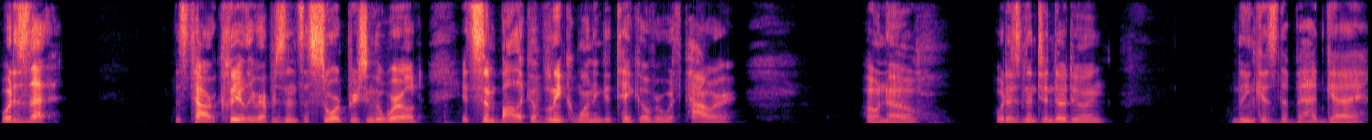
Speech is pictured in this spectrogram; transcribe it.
what is that? This tower clearly represents a sword piercing the world. It's symbolic of Link wanting to take over with power. Oh no. What is Nintendo doing? Link is the bad guy.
